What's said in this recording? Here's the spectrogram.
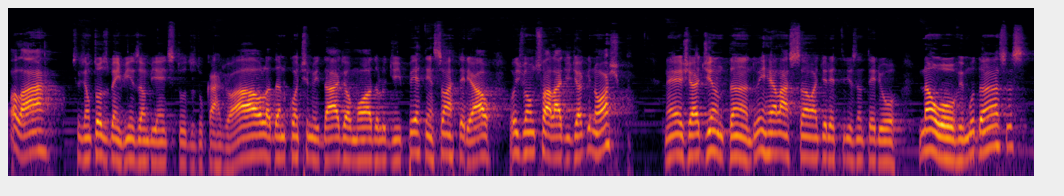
Olá, sejam todos bem-vindos ao Ambiente Estudos do Cardio Aula, dando continuidade ao módulo de hipertensão arterial. Hoje vamos falar de diagnóstico, né? Já adiantando, em relação à diretriz anterior, não houve mudanças,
